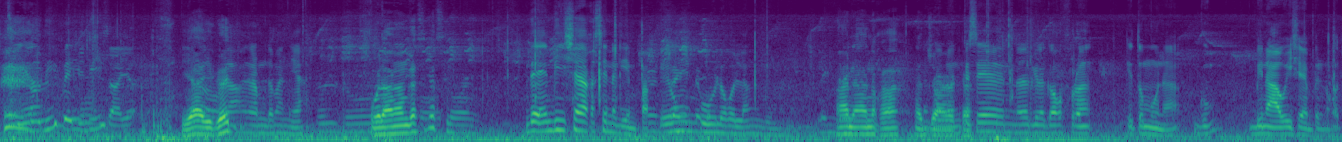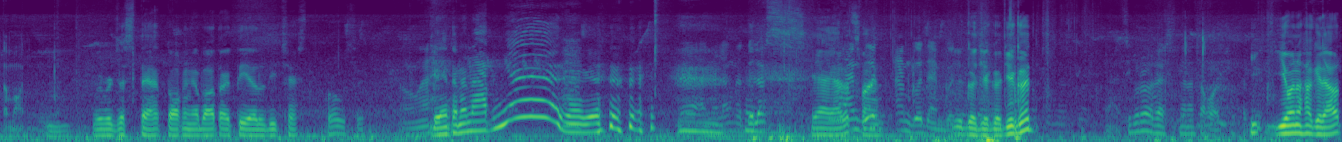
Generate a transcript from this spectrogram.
CLD, baby. Yeah, you good? Wala akong naramdaman. Wala nga gas-gas. Hindi, hindi siya kasi nag-impact. Yung ulo ko lang. Din. Ano, ano ka? Na-jar Ganun. ka? Kasi nalaglag ako front, ito muna. Gum- binawi syempre nung katama ko. Mm. We were just uh, talking about our TLD chest pros. Eh. Oo nga. Benta na natin yan! Okay. Ano lang, nadulas. yeah, yeah, that's I'm fine. good. I'm good, I'm good. You good, you good. You good? Siguro rest na lang sa kotse. You, you wanna hug it out?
